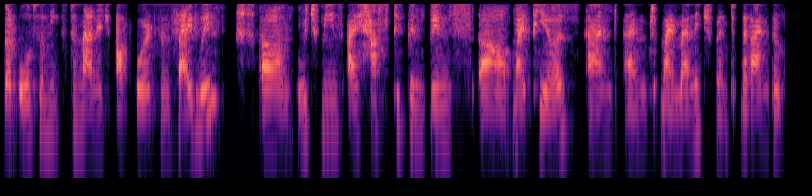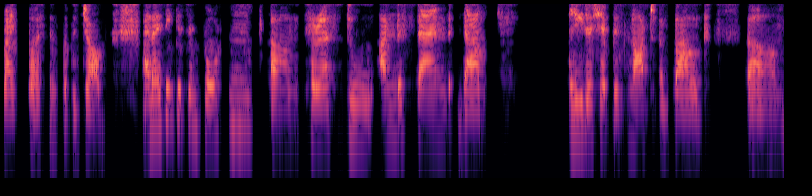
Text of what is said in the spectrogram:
but also needs to manage upwards and sideways, um, which means I have to convince uh, my peers and and my management that I'm the right person for the job. And I think it's important um, for us to understand that leadership is not about um,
